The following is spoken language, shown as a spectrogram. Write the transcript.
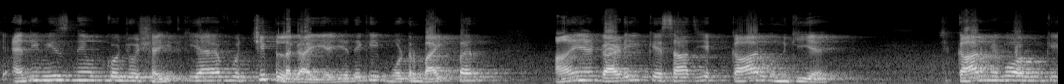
कि एनिमीज़ ने उनको जो शहीद किया है, वो चिप लगाई है। ये देखिए मोटर बाइक पर आए हैं गाड़ी के साथ, ये कार उनकी है। कार में वो और उनकी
